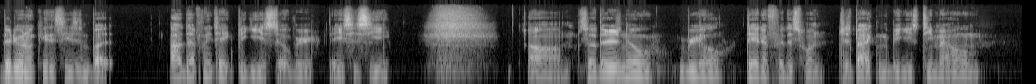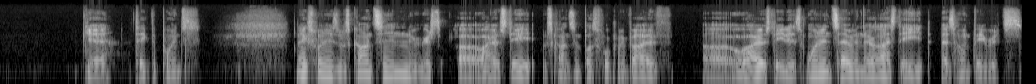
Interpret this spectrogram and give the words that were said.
they're doing okay this season, but I'll definitely take Big East over the ACC. Um, so there's no real data for this one. Just backing Big East team at home. Yeah, take the points. Next one is Wisconsin versus uh, Ohio State. Wisconsin plus 4.5. Uh, Ohio State is 1 and 7, their last eight as home favorites.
